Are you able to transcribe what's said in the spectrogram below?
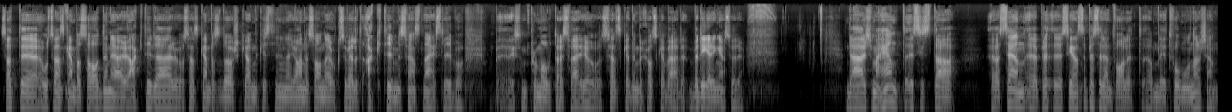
Så att, eh, och svenska ambassaden är aktiv där och svenska ambassadörskan Kristina Johannesson är också väldigt aktiv med svenskt näringsliv och eh, liksom promotar Sverige och svenska demokratiska värde, värderingar och så vidare. Det här som har hänt de sista, Eh, sen eh, eh, senaste presidentvalet, om det är två månader sedan,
